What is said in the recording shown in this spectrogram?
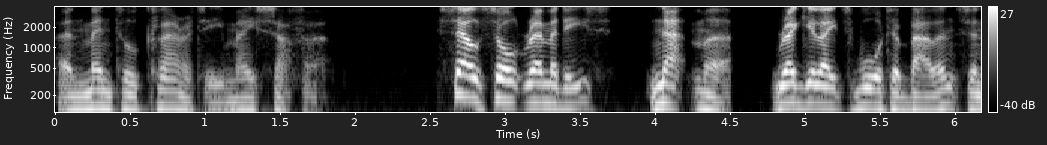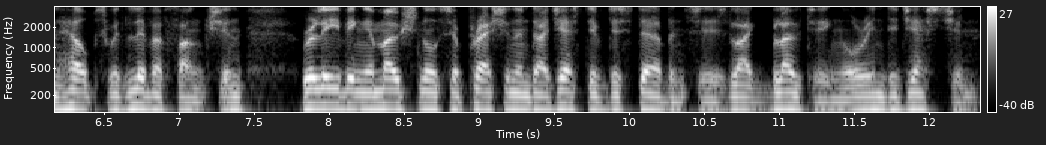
and mental clarity may suffer. Cell salt remedies. Nat Mur regulates water balance and helps with liver function, relieving emotional suppression and digestive disturbances like bloating or indigestion.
